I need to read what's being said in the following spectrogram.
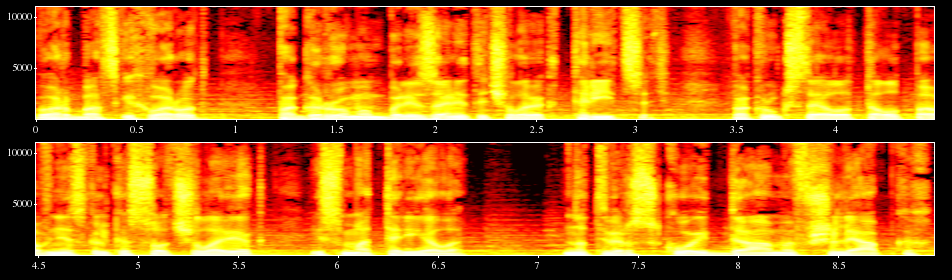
У Арбатских ворот погромом были заняты человек 30. Вокруг стояла толпа в несколько сот человек и смотрела – на Тверской дамы в шляпках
